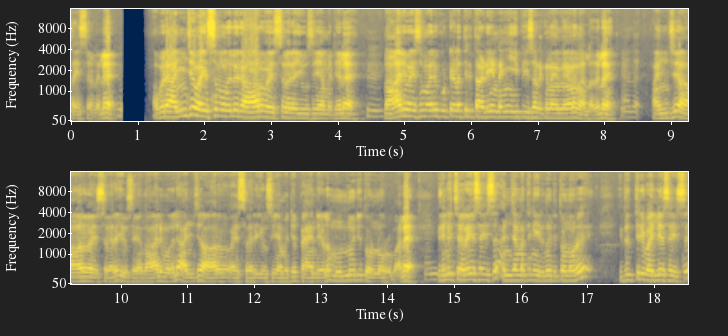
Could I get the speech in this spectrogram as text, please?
സൈസുകൾ അല്ലേ? അപ്പൊ ഒരു അഞ്ച് വയസ്സ് മുതൽ ഒരു ആറ് വയസ്സ് വരെ യൂസ് ചെയ്യാൻ പറ്റും അല്ലെ? നാല് വയസ്സ് മുതൽ കുട്ടികളെ ഇത്തിരി തടി ഉണ്ടെങ്കിൽ ഈ പീസ് എടുക്കണത് തന്നെയാണ് നല്ലത് അല്ലെ? അഞ്ച് ആറ് വയസ്സ് വരെ യൂസ് ചെയ്യാം. നാല് മുതൽ അഞ്ച് ആറ് വയസ്സ് വരെ യൂസ് ചെയ്യാൻ പറ്റിയ പാന്റുകൾ മുന്നൂറ്റി തൊണ്ണൂറ് രൂപ അല്ലെ? ഇതിന്റെ ചെറിയ സൈസ് അഞ്ചെണ്ണത്തിന് ഇരുന്നൂറ്റി തൊണ്ണൂറ് ഇത് ഇത്തിരി വലിയ സൈസ്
